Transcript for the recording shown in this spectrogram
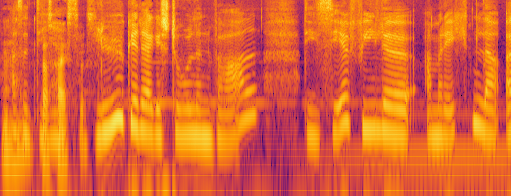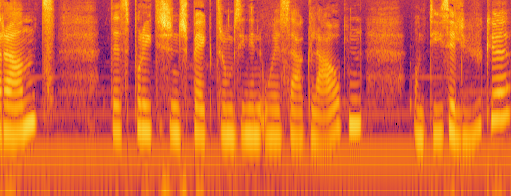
mhm. also die Lüge der gestohlenen Wahl, die sehr viele am rechten Rand des politischen Spektrums in den USA glauben. Und diese Lüge,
